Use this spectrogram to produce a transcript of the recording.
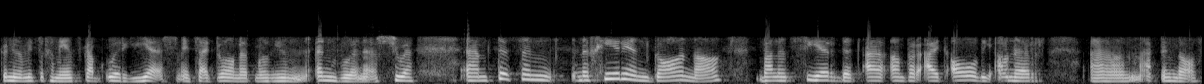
ekonomiese gemeenskap oorheers met sy 200 miljoen inwoners. So, ehm um, tussen Nigerië en Ghana balanseer dit uh, amper uit al die ander ehm um, ek dink daar's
